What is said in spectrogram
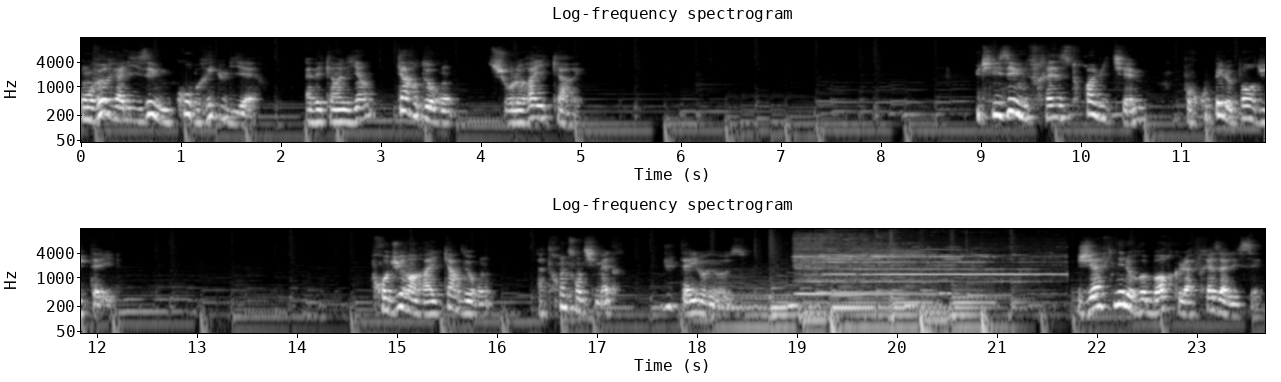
On veut réaliser une courbe régulière avec un lien quart de rond sur le rail carré. Utilisez une fraise 3 huitièmes pour couper le port du tail. Produire un rail quart de rond à 30 cm du tail au nose. J'ai affiné le rebord que la fraise a laissé.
